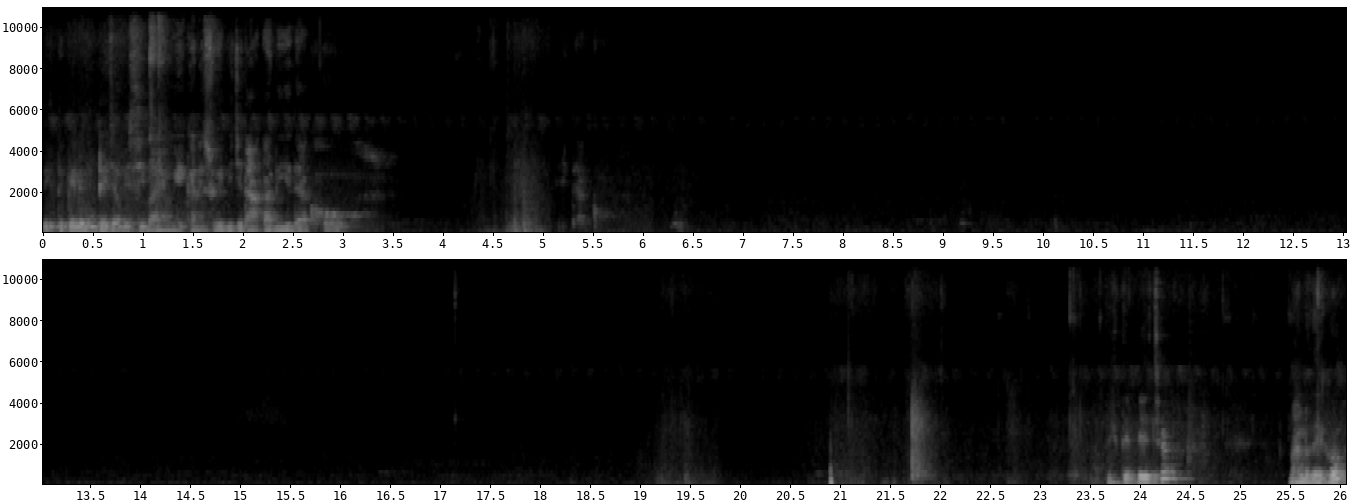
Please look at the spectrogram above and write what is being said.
দেখতে পেলে উঠে যাবে শিবায়নকে এখানে শুয়ে দিয়েছি, ঢাকা দিয়ে দেখো। দেখতে পেয়েছ? ভালো দেখো,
